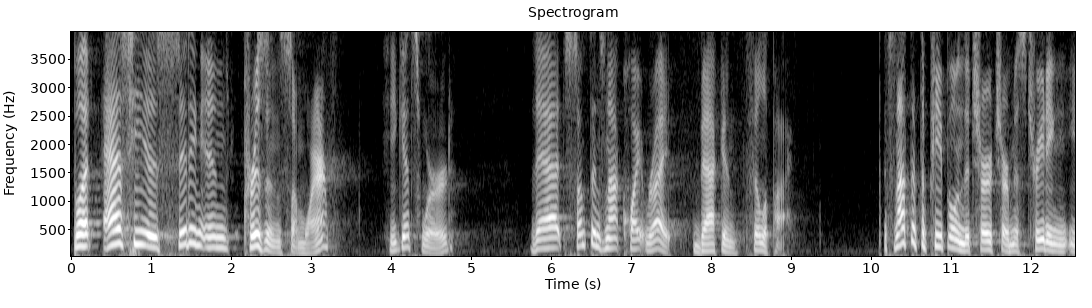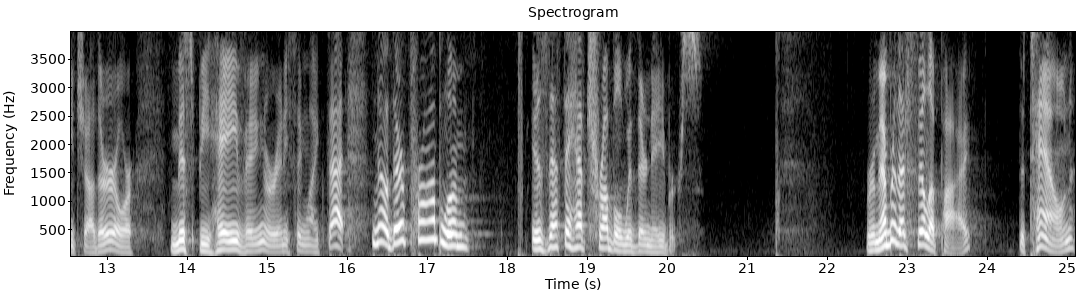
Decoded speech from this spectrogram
But as he is sitting in prison somewhere, he gets word that something's not quite right back in Philippi. It's not that the people in the church are mistreating each other or misbehaving or anything like that. No, their problem is that they have trouble with their neighbors. Remember that Philippi, the town,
